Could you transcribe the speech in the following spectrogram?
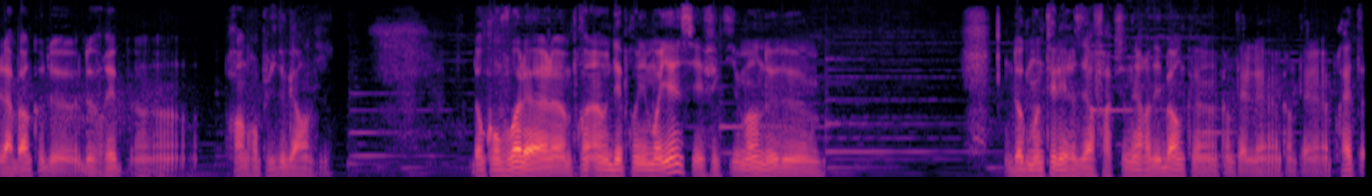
la banque devrait prendre plus de garanties. Donc on voit un des premiers moyens, c'est effectivement d'augmenter les réserves fractionnaires des banques quand elles, quand elles prêtent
